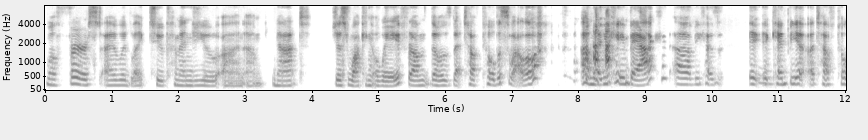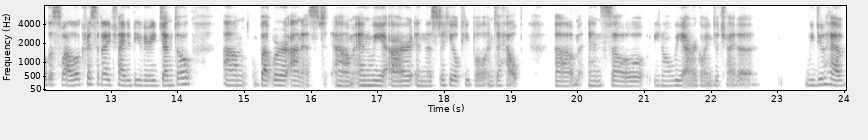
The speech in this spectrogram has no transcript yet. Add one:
Well, first, I would like to commend you on um, not just walking away from those that tough pill to swallow. um, that you came back uh, because it, it can be a, a, tough pill to swallow. Kris and I try to be very gentle, um, but we're honest. Um, and we are in this to heal people and to help. Um, and so, you know, we are going to try to, we do have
